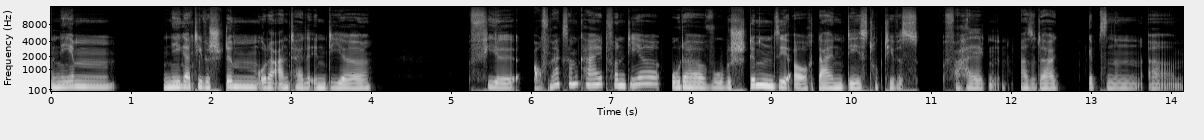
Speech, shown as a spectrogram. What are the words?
nehmen negative Stimmen oder Anteile in dir viel Aufmerksamkeit von dir oder wo bestimmen sie auch dein destruktives Verhalten? Also da gibt es einen, ähm,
